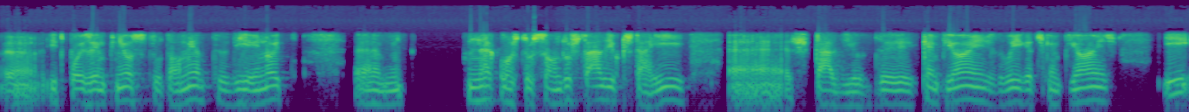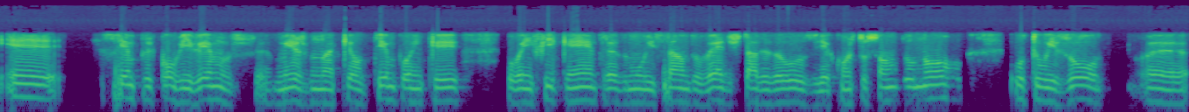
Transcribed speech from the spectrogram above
Uh, e depois empenhou-se totalmente, dia e noite, um, ehm, na construção do estádio que está aí, uh, estádio de campeões, de Liga dos Campeões, e eh, sempre convivemos, mesmo naquele tempo em que o Benfica entra a demolição do velho Estádio da Luz e a construção do novo, utilizou eh,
